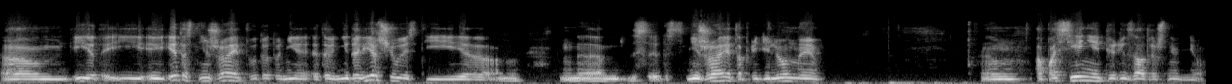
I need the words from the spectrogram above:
Эм, и это, и, и это снижает вот эту не, эту недоверчивость и э, это снижает определенные опасения перед завтрашним днем.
